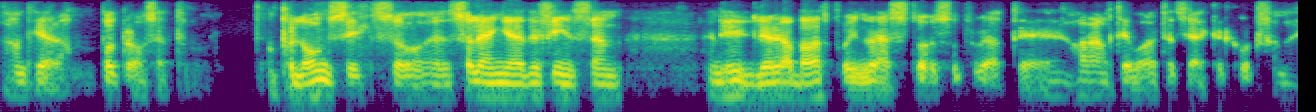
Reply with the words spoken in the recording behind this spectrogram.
hantera på ett bra sätt. Och på lång sikt så, eh, så länge det finns en, en hygglig rabatt på Investor så tror jag att det har alltid varit ett säkert kort för mig.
